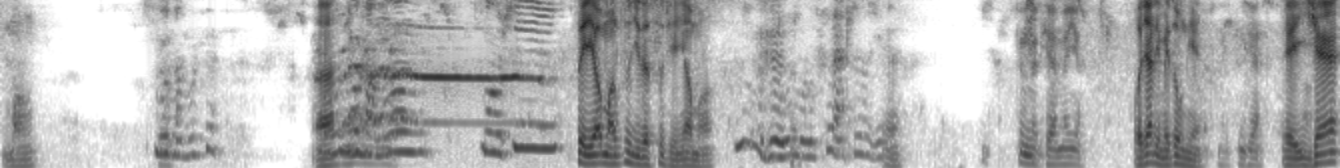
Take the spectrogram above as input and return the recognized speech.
忙。忙什么事？啊。忙什么？忙些。对，要忙自己的事情，要忙。嗯，忙出来事情。嗯。种的田没有？我家里没种田。没种田。对，以前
